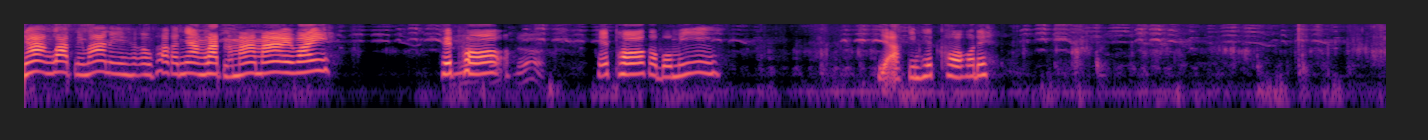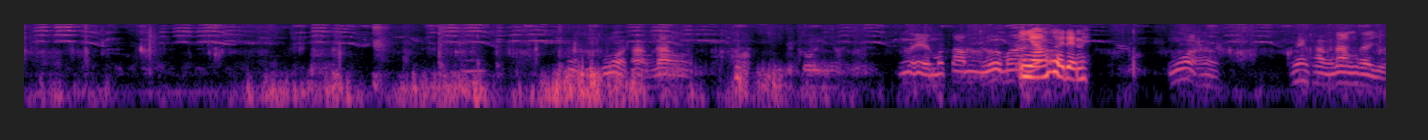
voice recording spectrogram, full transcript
อย่างลัดนี่มานี่เออพากันย่างลัดนะมามาไว้เห็ดพอเห็ดพอกับบ่มีอยากกินเห็ดพอเขาเด้หัวทางดังเอีหยังเคยเด่นนี่งัว ฮะแม่งทางดังใส่อยู่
